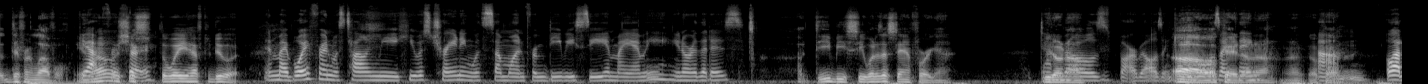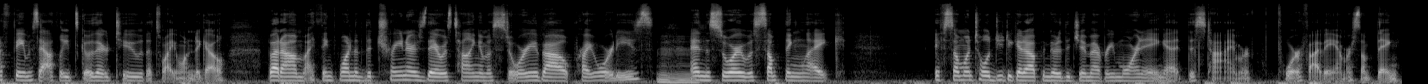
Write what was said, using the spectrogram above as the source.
a different level. You Yeah, know, for it's sure. just the way you have to do it. And my boyfriend was telling me he was training with someone from DBC in Miami. You know where that is? Uh, DBC, what does that stand for again? You. Dumbbells, barbells, and Oh, cables. okay, I think. no, no, okay. Um, a lot of famous athletes go there too. That's why he wanted to go. But um, I think one of the trainers there was telling him a story about priorities, Mm-hmm. and the story was something like, if someone told you to get up and go to the gym every morning at this time or 4 or 5 a.m. or something,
